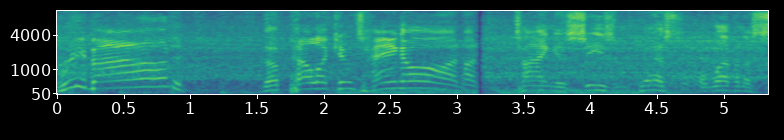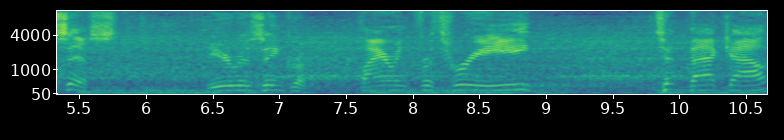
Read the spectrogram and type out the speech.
Rebound. The Pelicans hang on. Tying his season best 11 assists. Here is Ingram. Firing for three. Tip back out.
